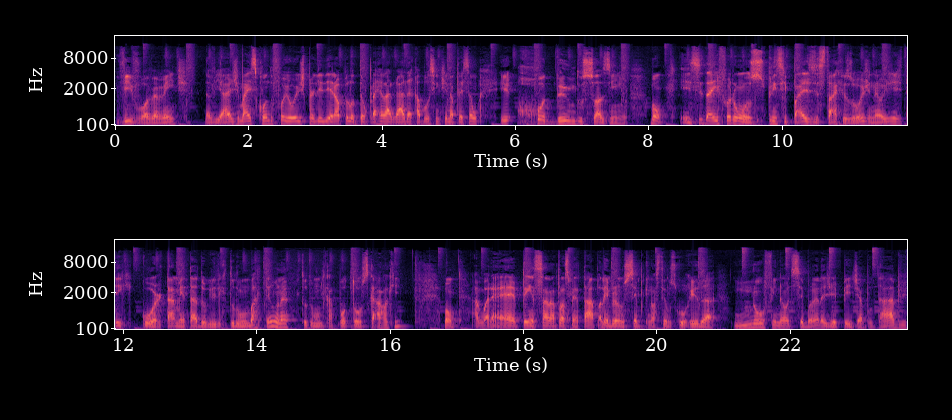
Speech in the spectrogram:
Vivo, obviamente da viagem, mas quando foi hoje para liderar o pelotão para relargada, acabou sentindo a pressão e rodando sozinho. Bom, esses daí foram os principais destaques hoje, né? Hoje a gente tem que cortar metade do grid que todo mundo bateu, né? Todo mundo capotou os carros aqui. Bom, agora é pensar na próxima etapa, lembrando sempre que nós temos corrida no final de semana, GP de Abu Dhabi,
